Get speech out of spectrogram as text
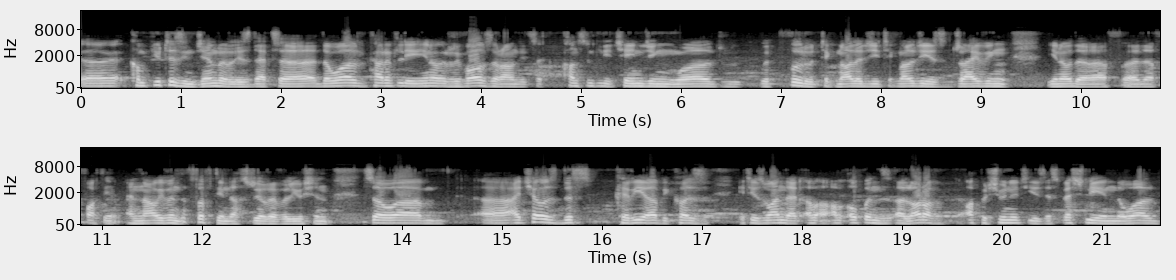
uh, computers in general is that uh, the world currently, you know, revolves around. It's a constantly changing world with full with technology. Technology is driving, you know, the uh, the fourth and now even the fifth industrial revolution. So um, uh, I chose this career because it is one that uh, opens a lot of opportunities, especially in the world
